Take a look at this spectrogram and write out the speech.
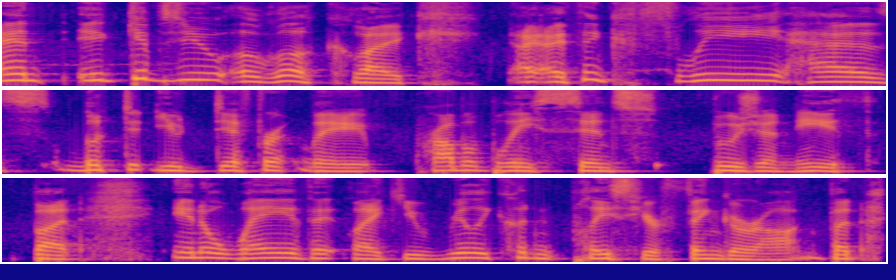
And it gives you a look like I, I think Flea has looked at you differently, probably since Boujanith, but in a way that like you really couldn't place your finger on. But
